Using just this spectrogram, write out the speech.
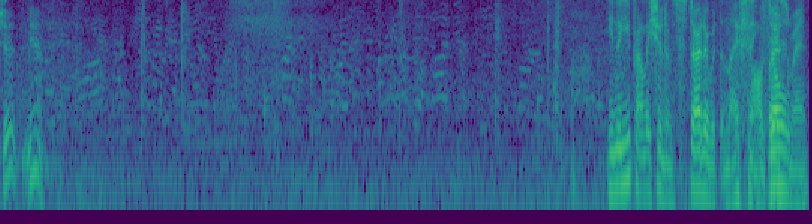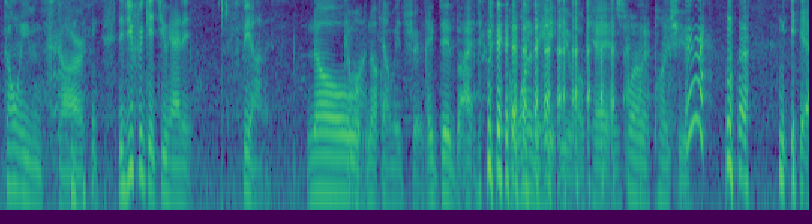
Shit, yeah. You know, you probably should have started with the knife thing Oh, 1st don't, man. don't even start. Did you forget you had it? Be honest. no, Come on, no. tell me the truth. I did, but I, I wanted to hit you, okay? I just wanted to punch you. yeah.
